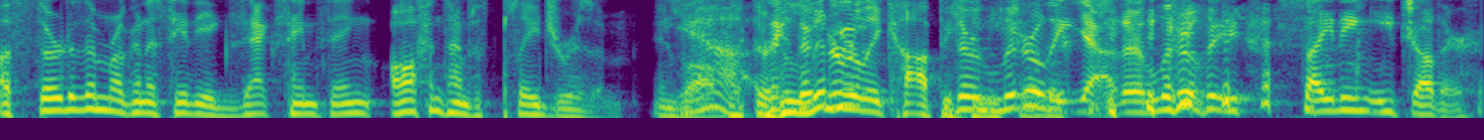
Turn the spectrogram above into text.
a third of them are going to say the exact same thing, oftentimes with plagiarism involved. Yeah, like they're, they- they're- literally copying. They're literally yeah. They're literally citing each other.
